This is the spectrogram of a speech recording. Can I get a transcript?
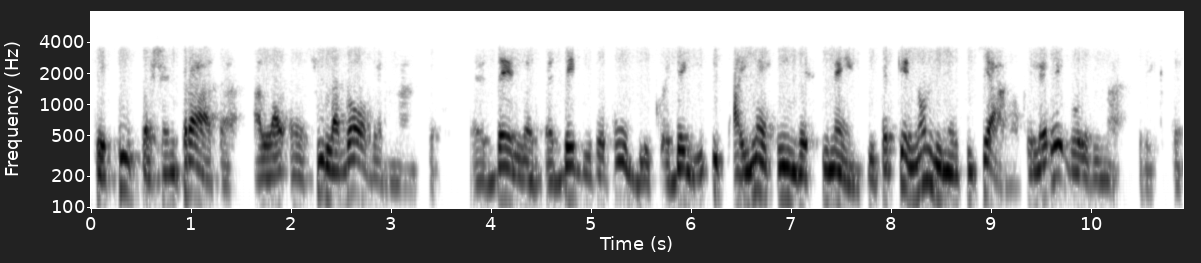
che è tutta centrata alla, eh, sulla governance eh, del debito pubblico e degli ahimè, investimenti, perché non dimentichiamo che le regole di Maastricht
